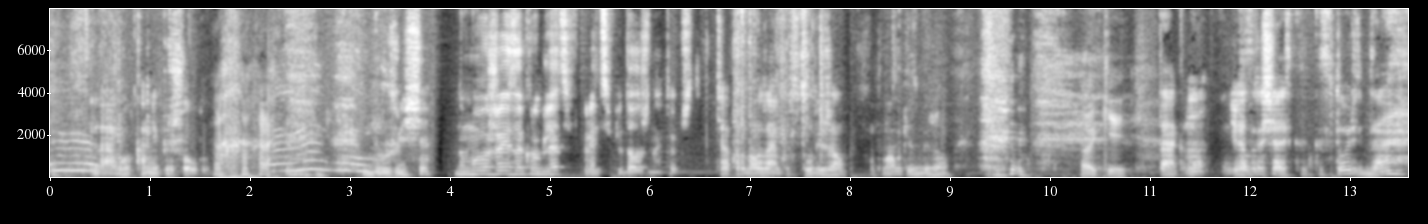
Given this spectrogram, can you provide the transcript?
Да, вот ко мне пришел тут. Дружище. Но мы уже и закругляться, в принципе, должны, так что. Сейчас продолжаем. Просто убежал. От мамки сбежал. Окей. Так, ну, возвращаясь к, к истории, да.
